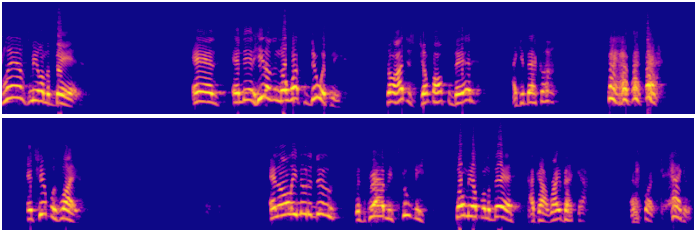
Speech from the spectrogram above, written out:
slams me on the bed. And, and then he doesn't know what to do with me. So I just jump off the bed. I get back up. And Chip was like, and all he knew to do was grab me, scoop me, throw me up on the bed. I got right back out. And I started tagging him.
